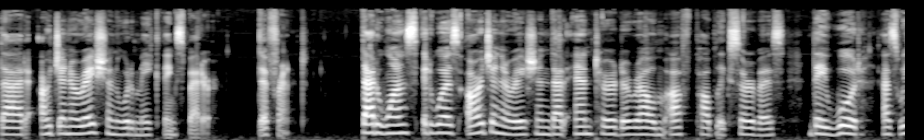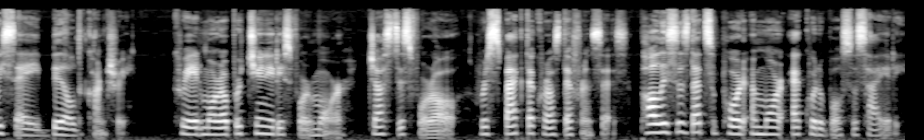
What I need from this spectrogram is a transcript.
that our generation would make things better, different. That once it was our generation that entered the realm of public service, they would, as we say, build country, create more opportunities for more, justice for all, respect across differences, policies that support a more equitable society.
